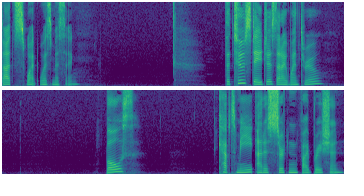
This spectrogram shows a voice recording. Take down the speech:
That's what was missing the two stages that I went through both kept me at a certain vibration.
